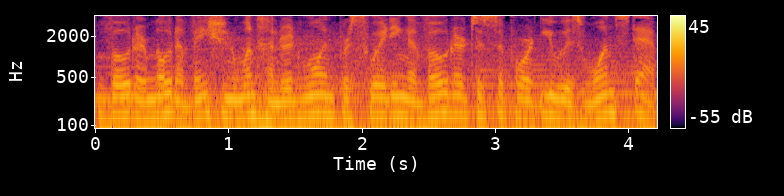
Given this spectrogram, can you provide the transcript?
Voter Motivation 101 Persuading a voter to support you is one step.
